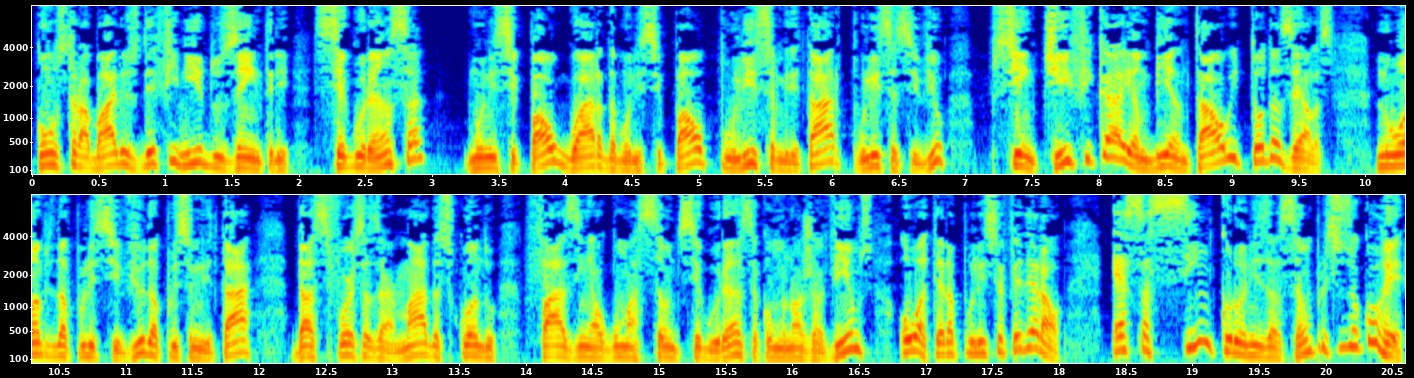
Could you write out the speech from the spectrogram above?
com os trabalhos definidos entre segurança municipal, guarda municipal, polícia militar, polícia civil, científica e ambiental e todas elas. No âmbito da Polícia Civil, da Polícia Militar, das Forças Armadas, quando fazem alguma ação de segurança, como nós já vimos, ou até da Polícia Federal. Essa sincronização precisa ocorrer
